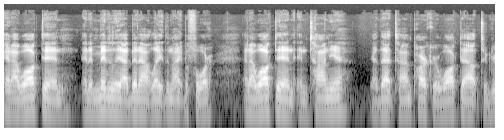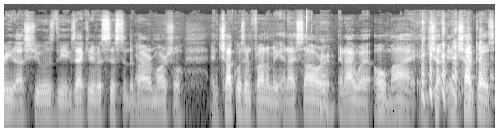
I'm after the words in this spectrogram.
And I walked in, and admittedly, I'd been out late the night before. And I walked in, and Tanya, at that time, Parker, walked out to greet us. She was the executive assistant to yep. Byron Marshall. And Chuck was in front of me, and I saw her, and I went, "Oh my!" And Chuck, and Chuck goes,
